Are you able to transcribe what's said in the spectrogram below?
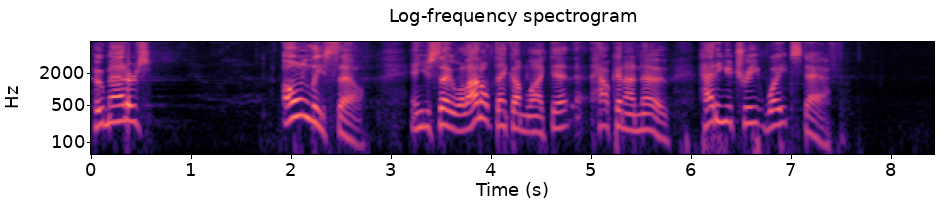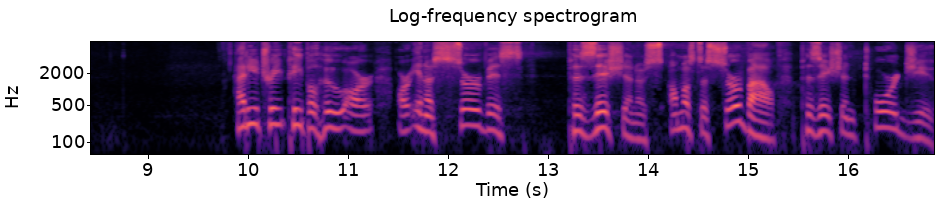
Who matters? Only self. And you say, Well, I don't think I'm like that. How can I know? How do you treat wait staff? How do you treat people who are, are in a service position, or almost a servile position towards you?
